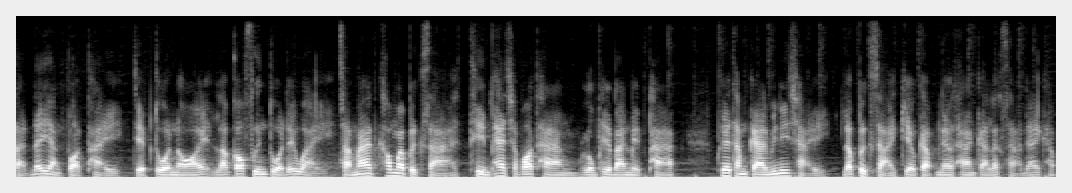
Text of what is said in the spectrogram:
ตัดได้อย่างปลอดภัย เจ็บตัวน้อย แล้วก็ฟื้นตัวได้ไวสามารถเข้ามาปรึกษาทีมแพทย์เฉพาะทางโรงพยาบาลเมดพาร์คเพื่อทำการวินิจฉัย และปรึกษาเกี่ยวกับแนวทางการรักษาได้ครับ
